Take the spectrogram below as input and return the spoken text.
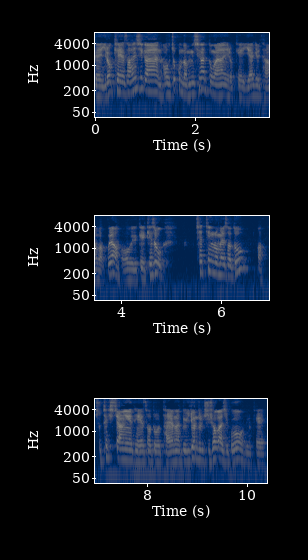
네, 이렇게 해서 한 시간, 어, 조금 넘는 시간 동안 이렇게 이야기를 담아봤고요. 어, 이렇게 계속 채팅룸에서도 막 주택 시장에 대해서도 다양한 의견들을 주셔가지고 이렇게,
